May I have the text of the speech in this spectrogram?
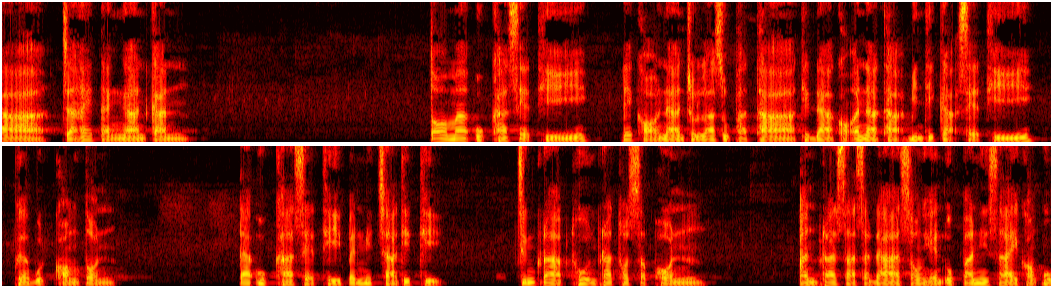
ดาจะให้แต่งงานกัน ต่อมาอุคคาเศรษฐีได้ขอนางจุลสุพัทธาธิดาของอนาถบินทิกะเศรษฐีเพื่อบุตรของตน แต่อุคคาเศรษฐีเป็นมิจฉาทิฏฐิ จึงกราบทูลพระทศพล อันพระศาสดาทรงเห็นอุปนิสัยของอุ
